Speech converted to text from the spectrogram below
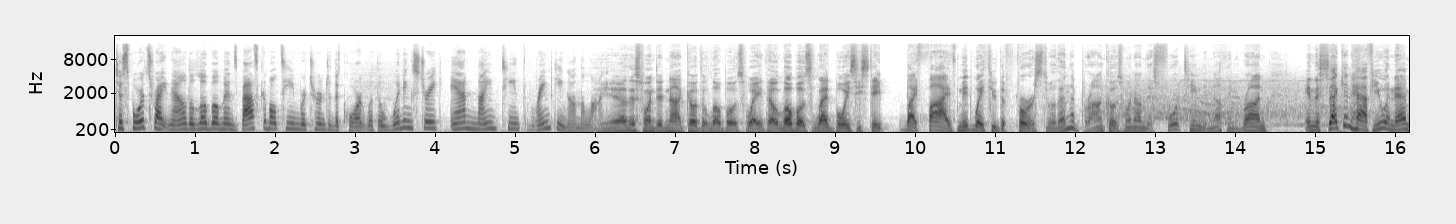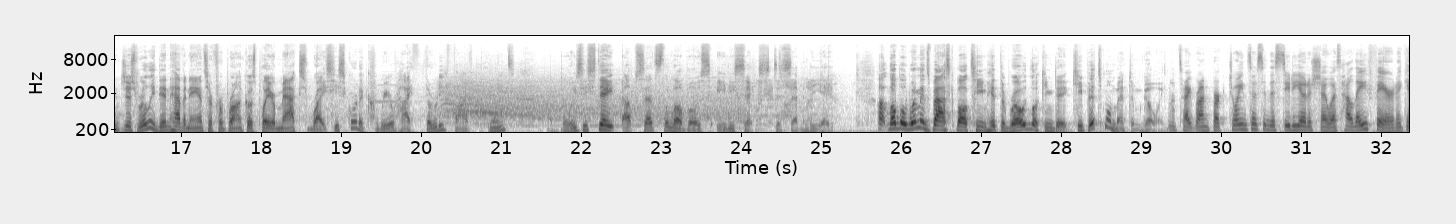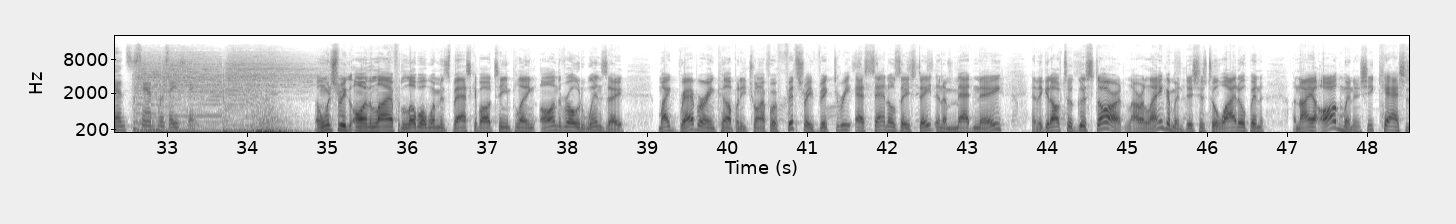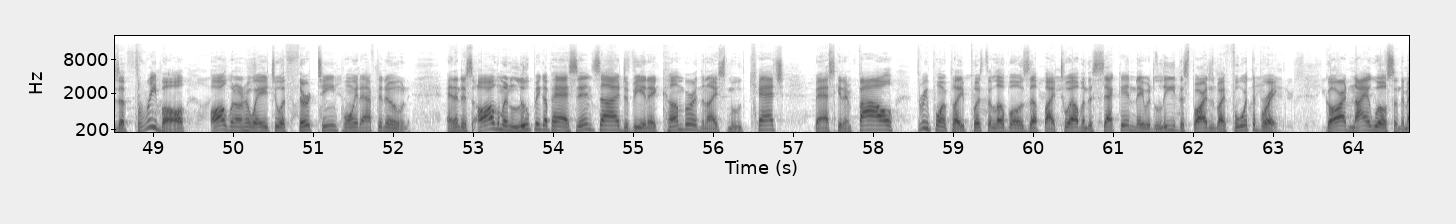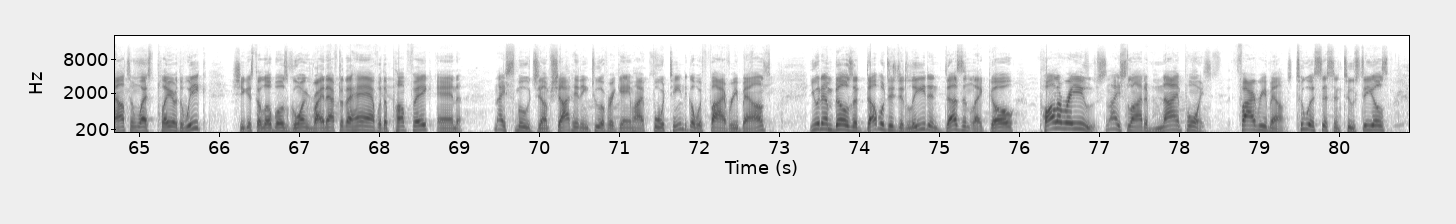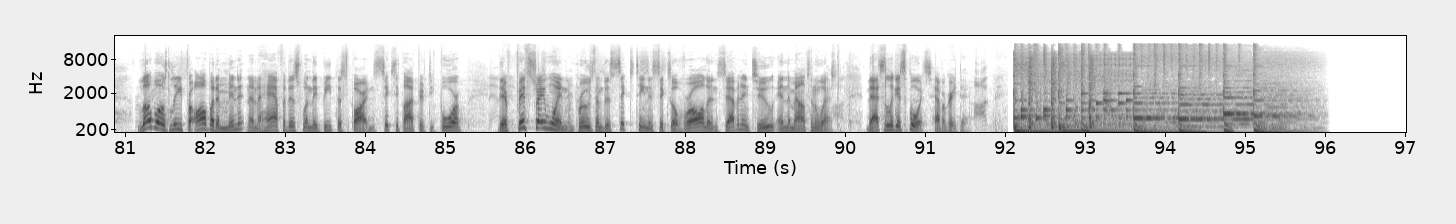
To sports right now, the Lobo men's basketball team returned to the court with a winning streak and 19th ranking on the line. Yeah, this one did not go the Lobos' way, though. Lobos led Boise State by five midway through the first. Well, then the Broncos went on this 14 to nothing run. In the second half, UNM just really didn't have an answer for Broncos player Max Rice. He scored a career high 35 points. Uh, Boise State upsets the Lobos 86 to 78. Uh, Lobo women's basketball team hit the road looking to keep its momentum going. That's right. Ron Burke joins us in the studio to show us how they fared against San Jose State. A win streak on the line for the Lobo women's basketball team playing on the road Wednesday. Mike Bradbury and company trying for a fifth straight victory at San Jose State in a matinee, and they get off to a good start. Lara Langerman dishes to a wide open Anaya Augmon, and she cashes a three ball. Augmon on her way to a 13 point afternoon. And then it's Augmon looping a pass inside to Viané Cumber. The nice smooth catch, basket and foul. Three-point play puts the Lobos up by 12 in the second. They would lead the Spartans by four at the break. Guard Nia Wilson, the Mountain West Player of the Week. She gets the Lobos going right after the half with a pump fake and nice smooth jump shot, hitting two of her game high 14 to go with five rebounds. UNM builds a double-digit lead and doesn't let go. Paula Reus, nice line of nine points, five rebounds, two assists, and two steals. Lobos lead for all but a minute and a half of this when they beat the Spartans 65-54. Their fifth straight win improves them to 16 6 overall and 7 2 in the Mountain West. That's a look at sports. Have a great day.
